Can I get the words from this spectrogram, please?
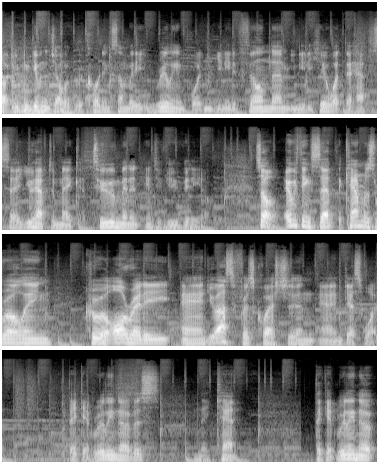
So you've been given the job of recording somebody really important. You need to film them. You need to hear what they have to say. You have to make a two minute interview video. So everything's set, the camera's rolling, crew are all ready, and you ask the first question, and guess what? They get really nervous and they can't, they get really nervous.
